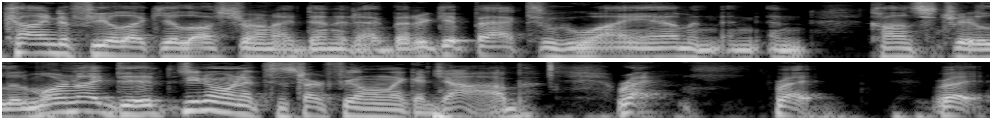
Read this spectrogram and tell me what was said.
kind of feel like you lost your own identity. I better get back to who I am and and, and concentrate a little more. And I did. So you don't want it to start feeling like a job. Right, right, right.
